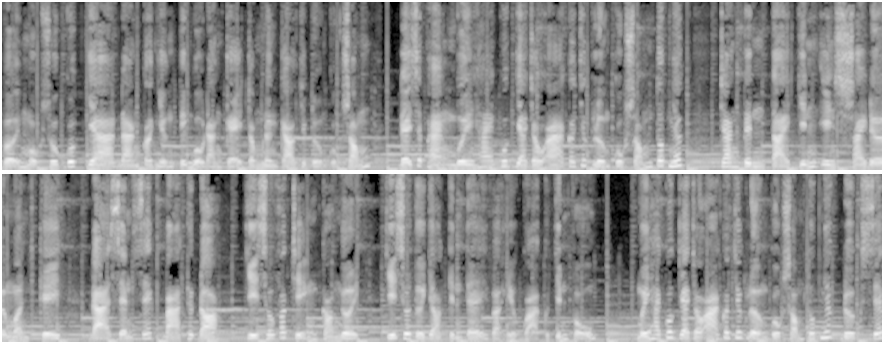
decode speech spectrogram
với một số quốc gia đang có những tiến bộ đáng kể trong nâng cao chất lượng cuộc sống. Để xếp hạng 12 quốc gia châu Á có chất lượng cuộc sống tốt nhất, trang tin tài chính Insider Monkey đã xem xét 3 thước đo, chỉ số phát triển con người, chỉ số tự do kinh tế và hiệu quả của chính phủ. 12 quốc gia châu Á có chất lượng cuộc sống tốt nhất được xếp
